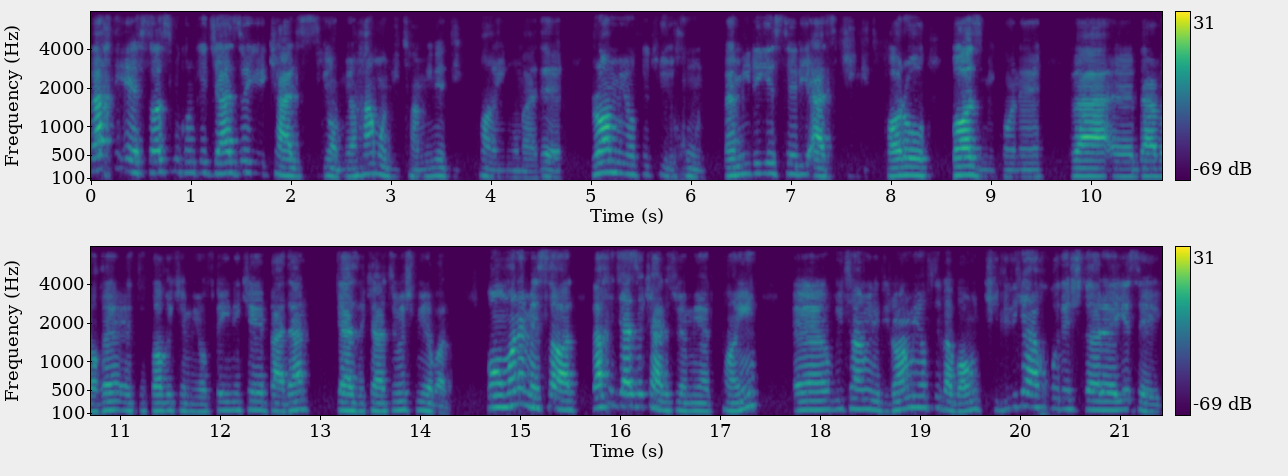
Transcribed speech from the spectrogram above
وقتی احساس می‌کنه که جذب کلسیوم یا همون ویتامین دی پایین اومده راه میفته توی خون و میره یه سری از کلیدها رو باز می‌کنه و در واقع اتفاقی که میفته اینه که بدن جذب کلسیومش میره بالا. به عنوان مثال وقتی جذب کلسیم میاد پایین ویتامین دی را میفته و با اون کلیدی که خودش داره یه سری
